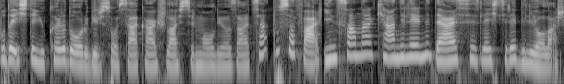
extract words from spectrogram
bu da işte yukarı doğru bir sosyal karşılaştırma oluyor zaten. Bu sefer insanlar kendilerini değersizleştirebiliyorlar.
